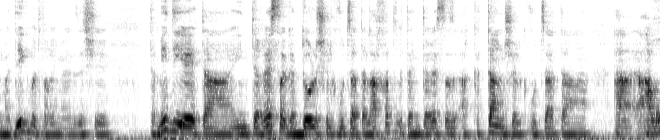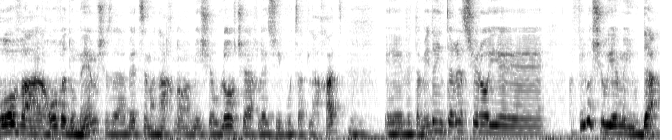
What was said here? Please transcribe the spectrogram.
מדאיג בדברים האלה זה שתמיד יהיה את האינטרס הגדול של קבוצת הלחץ ואת האינטרס הקטן של קבוצת ה... הרוב, הרוב הדומם, שזה בעצם אנחנו, מי שהוא לא שייך לאיזושהי קבוצת לחץ, mm-hmm. ותמיד האינטרס שלו יהיה, אפילו שהוא יהיה מיודע.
